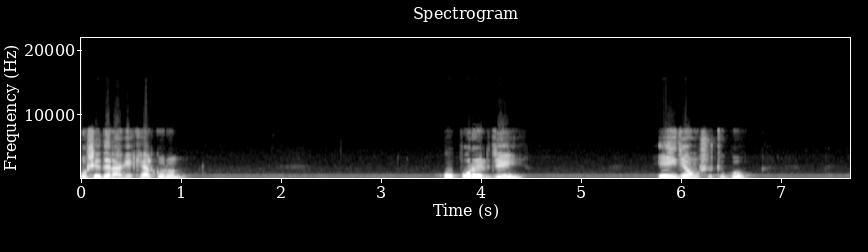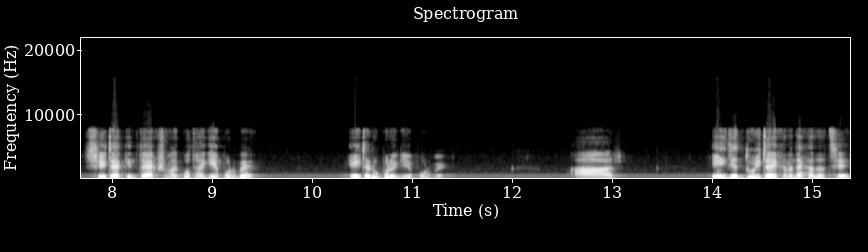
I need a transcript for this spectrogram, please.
বসিয়ে দেওয়ার আগে খেয়াল করুন ওপরের যেই, এই যে অংশটুকু, সেটা কিন্তু একসময় কোথায় গিয়ে পড়বে? এইটার উপরে গিয়ে পড়বে। আর এই যে দুইটা এখানে দেখা যাচ্ছে,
